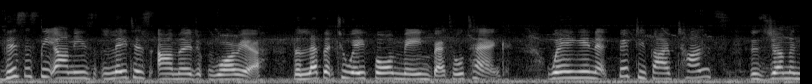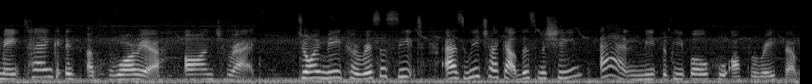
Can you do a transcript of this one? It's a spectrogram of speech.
This is the Army's latest armoured warrior, the Leopard 2A4 main battle tank. Weighing in at 55 tons, this German-made tank is a warrior on tracks. Join me, Carissa Seat, as we check out this machine and meet the people who operate them.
